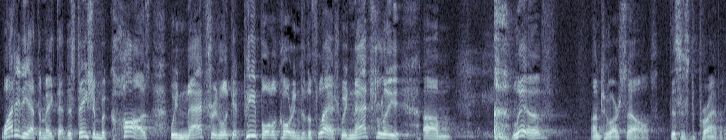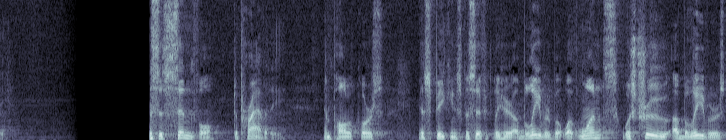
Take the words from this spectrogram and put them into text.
Why did he have to make that distinction? Because we naturally look at people according to the flesh. We naturally um, live unto ourselves. This is depravity. This is sinful depravity. And Paul, of course, is speaking specifically here of believers, but what once was true of believers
